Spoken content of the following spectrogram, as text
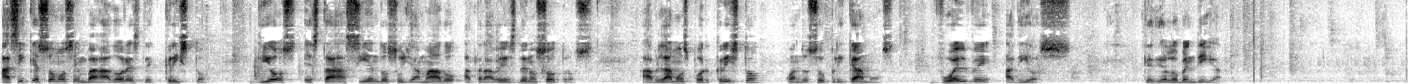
Así que somos embajadores de Cristo. Dios está haciendo su llamado a través de nosotros. Hablamos por Cristo cuando suplicamos. Vuelve a Dios. Que Dios los bendiga.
